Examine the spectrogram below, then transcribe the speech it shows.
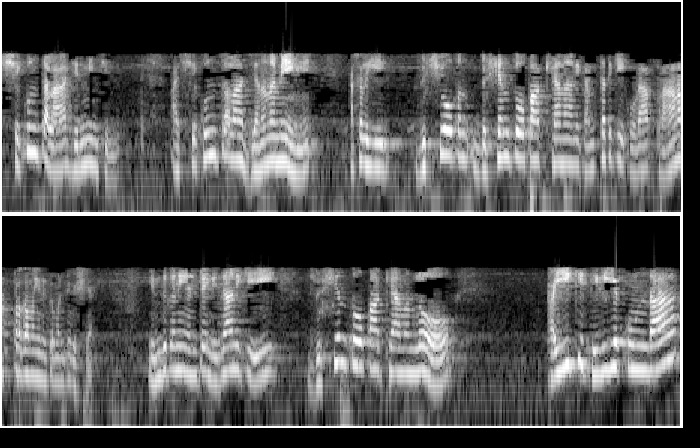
శకుంతల జన్మించింది. ఆ శకుంతల జననమే అసలు ఈ దుష్యోప దుష్యంతోపాఖ్యానానికి అంతటికీ కూడా ప్రాణప్రదమైనటువంటి విషయం. ఎందుకని అంటే నిజానికి దుష్యంతోపాఖ్యానంలో పైకి తెలియకుండా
